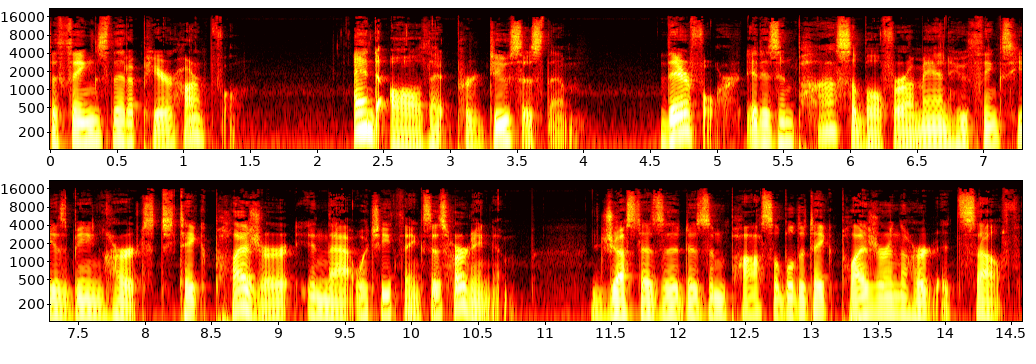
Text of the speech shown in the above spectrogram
the things that appear harmful, and all that produces them. Therefore, it is impossible for a man who thinks he is being hurt to take pleasure in that which he thinks is hurting him, just as it is impossible to take pleasure in the hurt itself.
